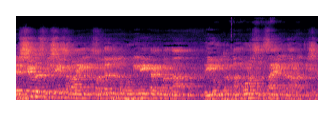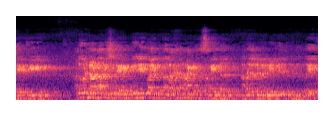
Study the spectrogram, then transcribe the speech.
രക്ഷയുടെ സുവിശേഷമായി സ്വർഗത്തിൽ നിന്ന് ഭൂമിയിലേക്ക് ഇറങ്ങി വന്ന ദൈവപുത്രൻ നമ്മോട് സംസാരിക്കുന്നതാണ് വിശുദ്ധ അതുകൊണ്ടാണ് വിശുദ്ധ എഴുതിയിലേക്ക് വായിക്കുന്ന വചനം വായിക്കുന്ന സമയത്ത് നമ്മളെല്ലാവരും എഴുന്നേറ്റ് നിൽക്കുന്നത് ഏത്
